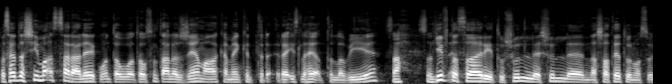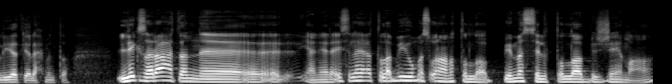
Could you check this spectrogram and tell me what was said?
بس هذا الشيء ما أثر عليك وأنت وقت وصلت على الجامعة كمان كنت رئيس الهيئه الطلابية؟ صح صلت. كيف صارت وشو شو النشاطات والمسؤوليات يلي حملتها ليك صراحة آه، يعني رئيس الهيئة الطلابية هو مسؤول عن الطلاب بيمثل الطلاب بالجامعة.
